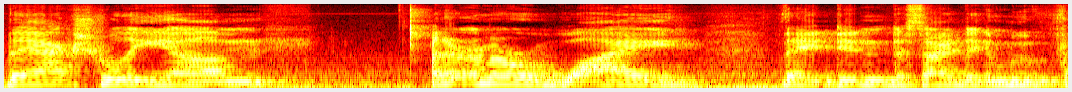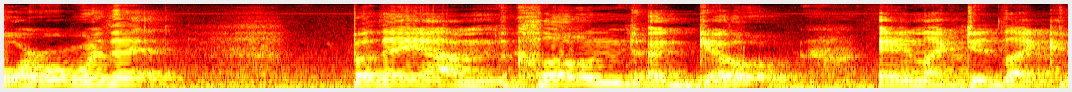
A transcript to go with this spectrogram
they actually um, I don't remember why they didn't decide to move forward with it, but they um, cloned a goat and like did like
